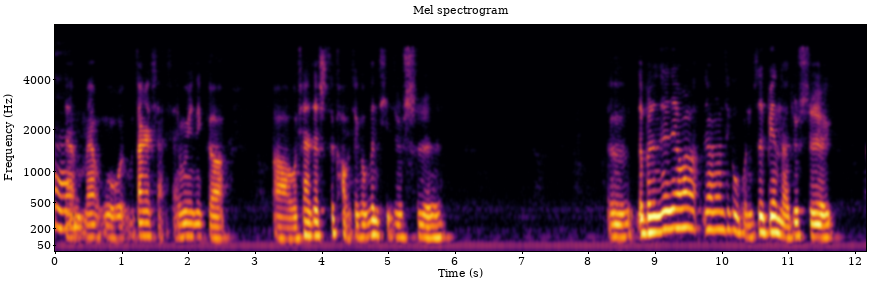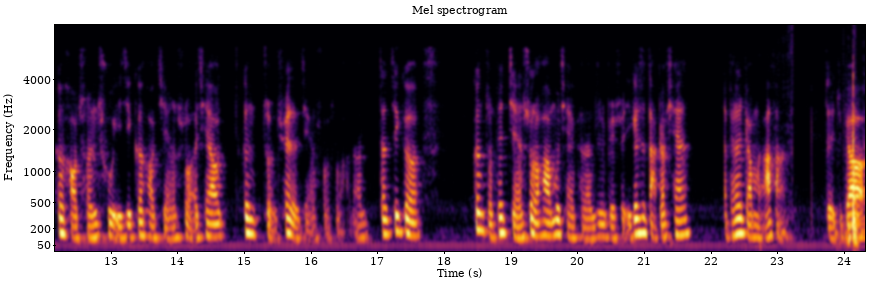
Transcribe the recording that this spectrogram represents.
嗯，没有，我我我大概想一下，因为那个，啊，我现在在思考这个问题，就是，呃，那不是那要让要让这个文字变得就是更好存储以及更好检索，而且要更准确的检索，是吧？那但这个更准确检索的话，目前可能就是比如说一个是打标签，打标签比较麻烦，对，就比较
